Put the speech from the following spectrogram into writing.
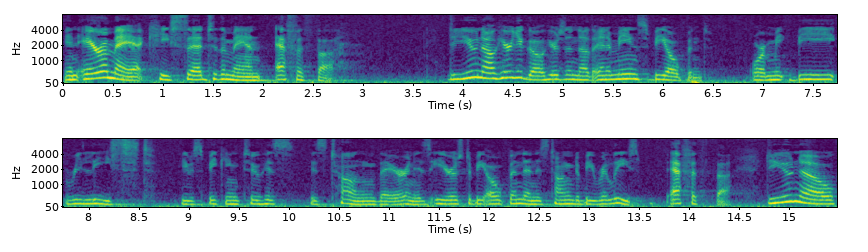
in Aramaic, he said to the man, Ephphatha. Do you know? Here you go. Here's another. And it means be opened or be released. He was speaking to his, his tongue there, and his ears to be opened and his tongue to be released. Ephphatha. Do you know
